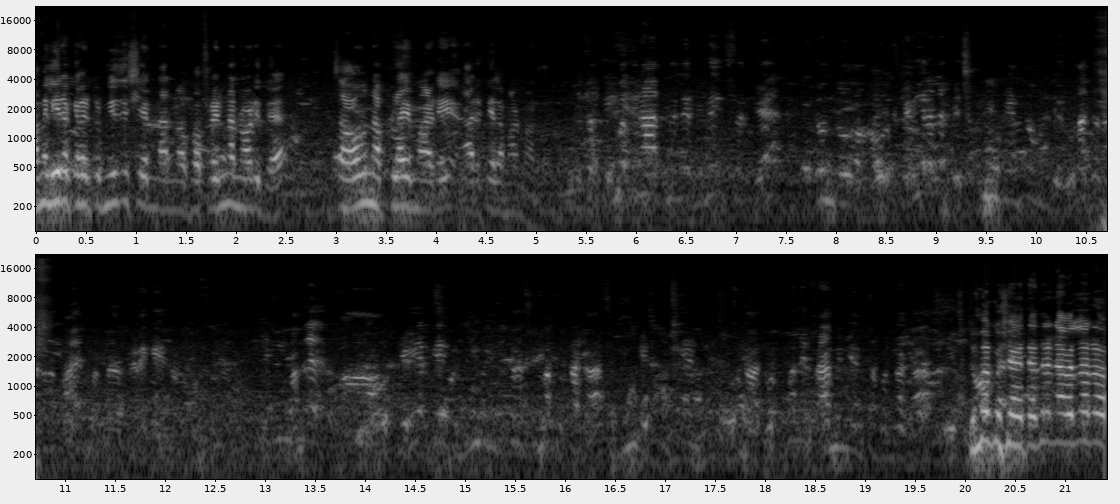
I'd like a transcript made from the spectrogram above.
ಆಮೇಲೆ ಹೀರೋ ಕ್ಯಾರೆಕ್ಟರ್ ಮ್ಯೂಸಿಷಿಯನ್ ನಾನು ಒಬ್ಬ ಫ್ರೆಂಡ್ನ ನೋಡಿದ್ದೆ. ಸೊ ಅವನ್ನ ಅಪ್ಲೈ ಮಾಡಿ ಆ ರೀತಿ ಎಲ್ಲ ಮಾಡಿ ಮಾಡಿದೆ. ತುಂಬಾ ತುಂಬಾ ಖುಷಿ ಆಗುತ್ತೆ. ಅಂದ್ರೆ ನಾವೆಲ್ಲರೂ,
